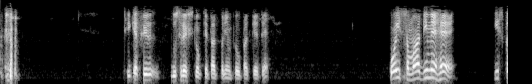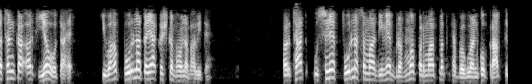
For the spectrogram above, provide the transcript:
ठीक है, फिर दूसरे श्लोक के तात्पर्य में प्रभुपाद कहते हैं, कोई समाधि में है, इस कथन का अर्थ यह होता है कि वह पूर्णतया कृष्ण भावना भावित है। अर्थात उसने पूर्ण समाधि में ब्रह्म, परमात्मा तथा भगवान को प्राप्त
